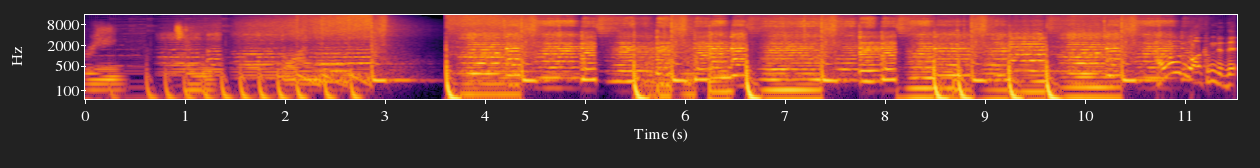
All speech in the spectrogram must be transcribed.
Three, two,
